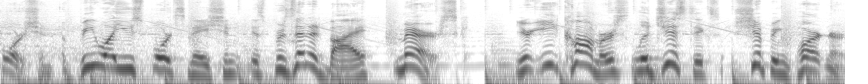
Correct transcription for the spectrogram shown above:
portion of BYU Sports Nation is presented by Maersk, your e commerce logistics shipping partner.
